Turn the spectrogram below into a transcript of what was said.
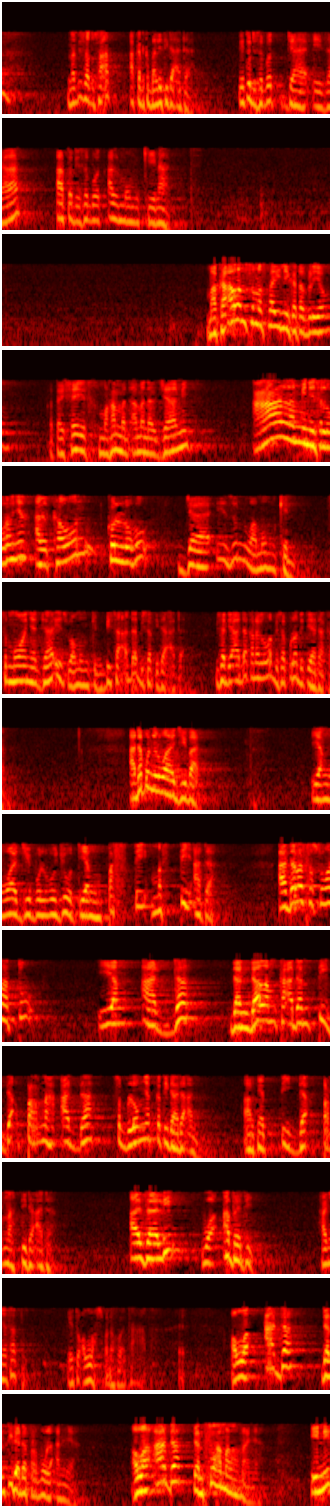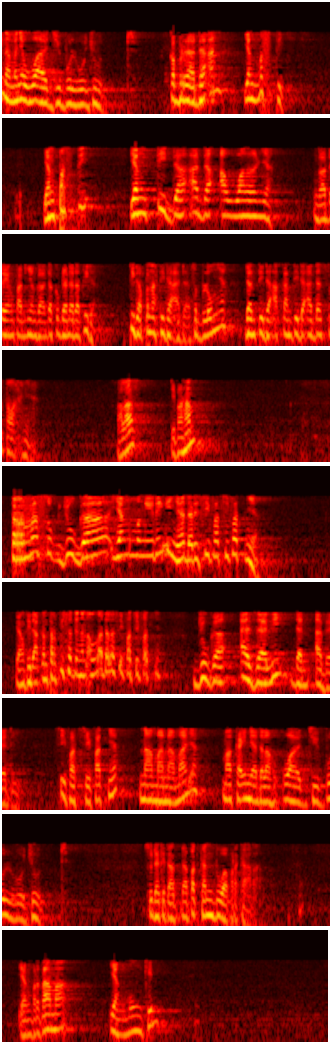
nanti suatu saat akan kembali tidak ada. Itu disebut jaizat atau disebut al-mumkinat. Maka alam semesta ini kata beliau, kata Syekh Muhammad Aman Al-Jami, alam ini seluruhnya al-kaun kulluhu jaizun wa mungkin. Semuanya jaiz wa mungkin, bisa ada bisa tidak ada. Bisa diadakan oleh Allah, bisa pula ditiadakan. Adapun wajibat yang wajibul wujud yang pasti mesti ada adalah sesuatu yang ada dan dalam keadaan tidak pernah ada sebelumnya ketidakadaan. Artinya tidak pernah tidak ada. Azali wa abadi. Hanya satu, yaitu Allah Subhanahu wa taala. Allah ada dan tidak ada permulaannya. Allah ada dan selama-lamanya. Ini namanya wajibul wujud. Keberadaan yang mesti. Yang pasti yang tidak ada awalnya. Nggak ada yang tadinya nggak ada kemudian ada tidak. Tidak pernah tidak ada sebelumnya dan tidak akan tidak ada setelahnya. Alas, dipaham? Termasuk juga yang mengiringinya dari sifat-sifatnya. Yang tidak akan terpisah dengan Allah adalah sifat-sifatnya. Juga azali dan abadi. Sifat-sifatnya, nama-namanya, maka ini adalah wajibul wujud sudah kita dapatkan dua perkara. Yang pertama, yang mungkin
